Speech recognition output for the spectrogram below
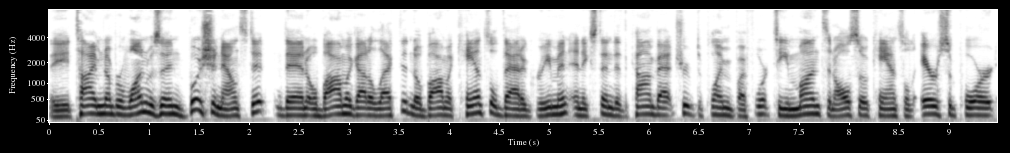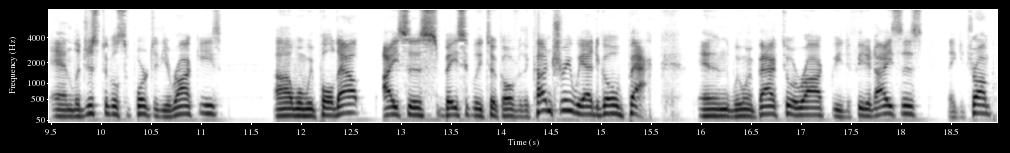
The time number one was when Bush announced it. Then Obama got elected, and Obama canceled that agreement and extended the combat troop deployment by 14 months and also canceled air support and logistical support to the Iraqis. Uh, when we pulled out, ISIS basically took over the country. We had to go back and we went back to Iraq. We defeated ISIS. Thank you, Trump.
